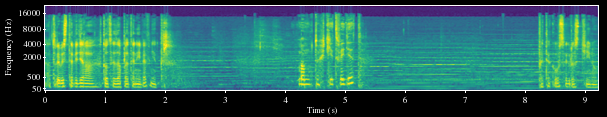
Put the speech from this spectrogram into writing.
A to kdybyste viděla to, co je zapletený vevnitř. Mám to chtít vidět? Pojďte kousek do stínu.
